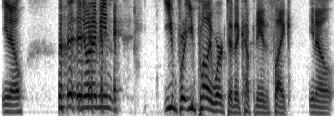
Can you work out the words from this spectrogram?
You know, you know what I mean? You you probably worked at a company that's like, you know,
